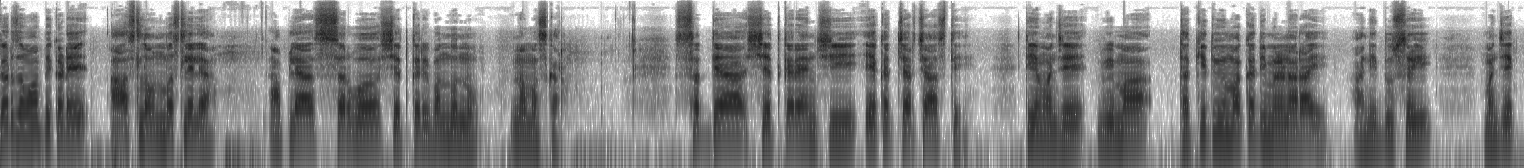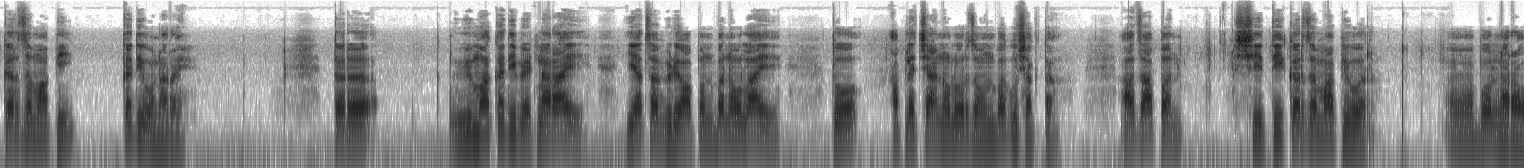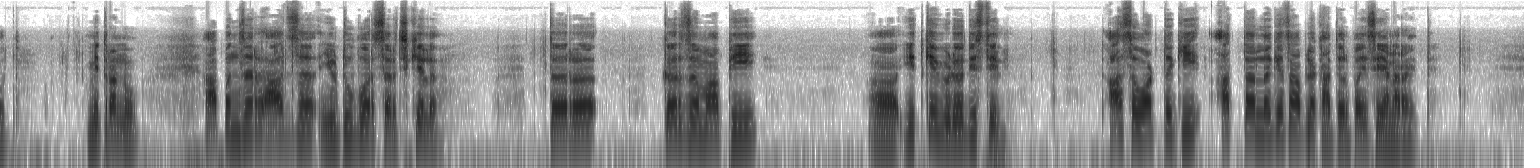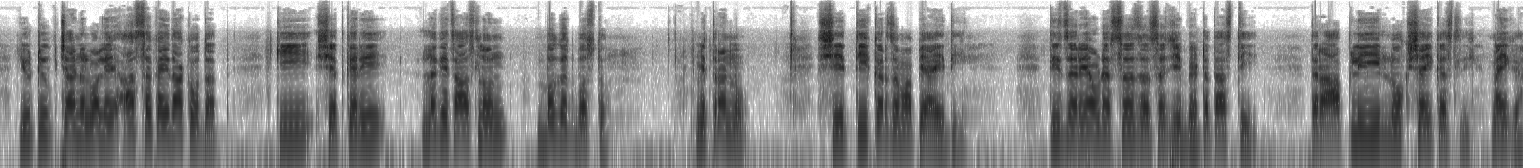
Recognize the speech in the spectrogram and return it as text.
कर्जमाफीकडे आस लावून बसलेल्या आपल्या सर्व शेतकरी बंधूंनो नमस्कार. सध्या शेतकऱ्यांची एकच चर्चा असते. ती म्हणजे विमा थकीत विमा कधी मिळणार आहे आणि दुसरी म्हणजे कर्जमाफी कधी होणार आहे? तर विमा कधी भेटणार आहे याचा व्हिडिओ आपण बनवला आहे. तो आपल्या चॅनलवर जाऊन बघू शकता. आज आपण शेती कर्जमाफीवर बोलणार आहोत. मित्रांनो आपण जर आज यूट्यूबवर सर्च केलं तर कर्जमाफी इतके व्हिडिओ दिसतील. असं वाटतं की आत्ता लगेच आपल्या खात्यावर पैसे येणार आहेत. यूट्यूब चॅनलवाले असं काही दाखवतात की शेतकरी लगेच आस लावून बघत बसतो. मित्रांनो शेती कर्जमाफी आहे ती. ती जर एवढ्या सहजासहजी भेटत असती तर आपली लोकशाही कसली? नाही का?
